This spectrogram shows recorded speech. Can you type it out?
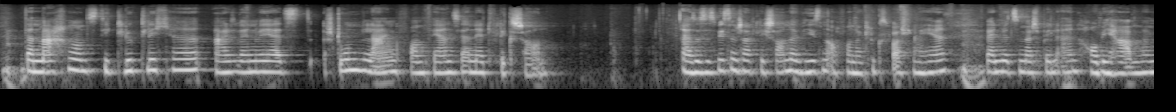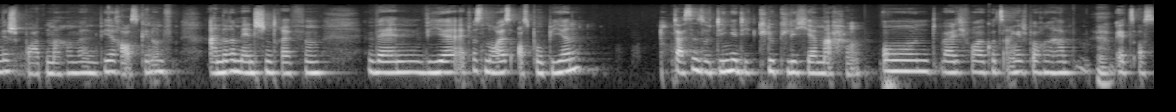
mhm. dann machen uns die glücklicher, als wenn wir jetzt stundenlang vorm Fernseher Netflix schauen. Also es ist wissenschaftlich schon erwiesen, auch von der Glücksforschung her, mhm. wenn wir zum Beispiel ein Hobby haben, wenn wir Sport machen, wenn wir rausgehen und andere Menschen treffen, wenn wir etwas Neues ausprobieren. Das sind so Dinge, die glücklicher machen. Und weil ich vorher kurz angesprochen habe, ja. jetzt aus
